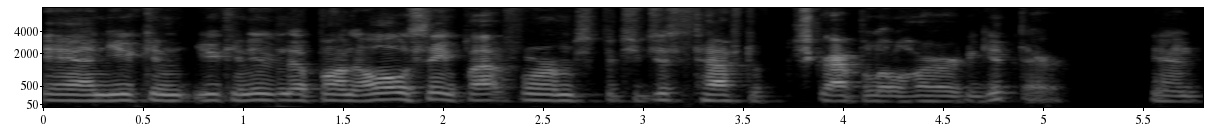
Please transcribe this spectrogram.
And you can you can end up on all the same platforms, but you just have to scrap a little harder to get there. And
